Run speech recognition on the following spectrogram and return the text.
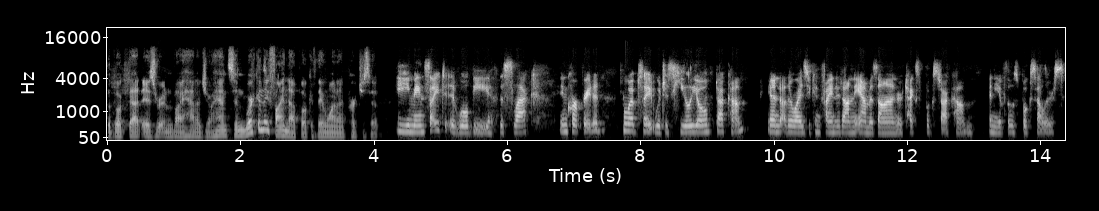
the book that is written by Hannah Johnson. Where can they find that book if they want to purchase it? The main site, it will be the Slack Incorporated website, which is healio.com. And otherwise, you can find it on Amazon or textbooks.com, any of those booksellers.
